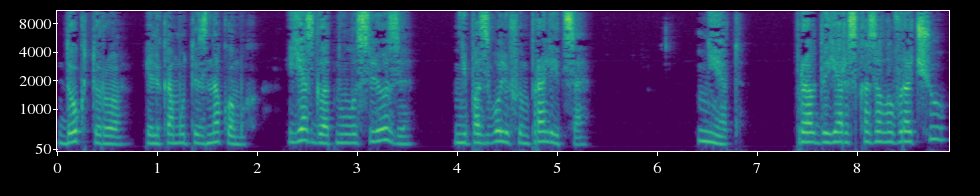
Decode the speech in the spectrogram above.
Доктору или кому-то из знакомых?» Я сглотнула слезы, не позволив им пролиться. «Нет. Правда, я рассказала врачу,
